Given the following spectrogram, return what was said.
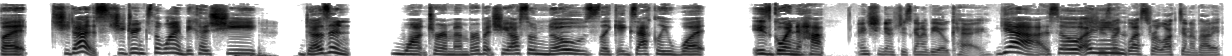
but she does. She drinks the wine because she doesn't want to remember, but she also knows like exactly what is going to happen. And she knows she's going to be okay. Yeah. So, I She's mean, like less reluctant about it,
